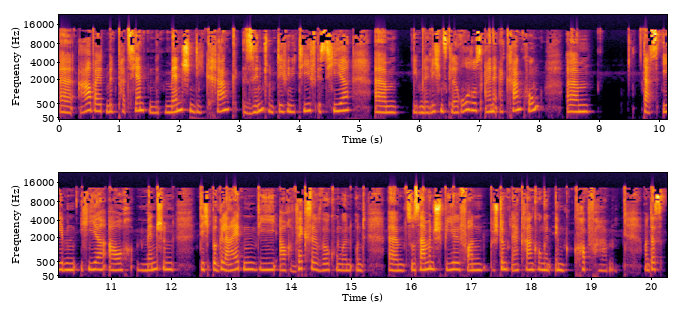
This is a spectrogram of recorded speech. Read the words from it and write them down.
äh, Arbeit mit Patienten, mit Menschen, die krank sind und definitiv ist hier ähm, eben der Lichensklerosus eine Erkrankung, ähm, dass eben hier auch Menschen dich begleiten, die auch Wechselwirkungen und ähm, Zusammenspiel von bestimmten Erkrankungen im Kopf haben. Und das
